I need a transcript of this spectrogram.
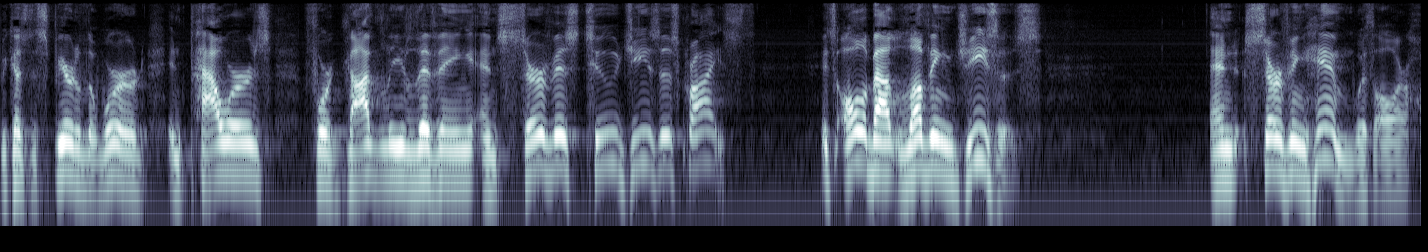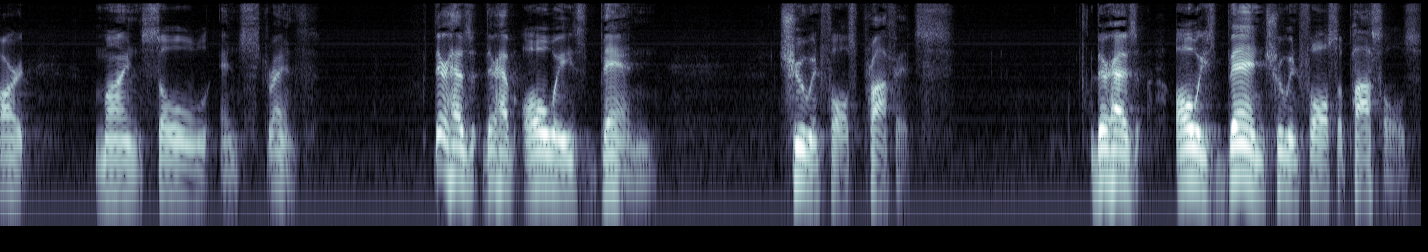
Because the Spirit of the Word empowers for godly living and service to Jesus Christ. It's all about loving Jesus and serving Him with all our heart, mind, soul, and strength there, has, there have always been true and false prophets. There has always been true and false apostles.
